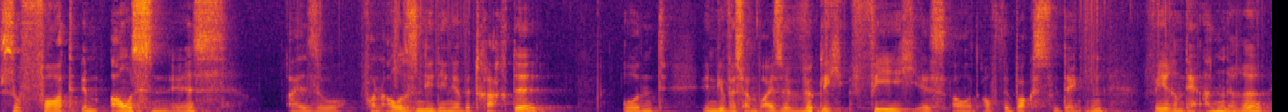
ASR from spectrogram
sofort im Außen ist, also von außen die Dinge betrachte und in gewisser Weise wirklich fähig ist, out of the box zu denken, während der andere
